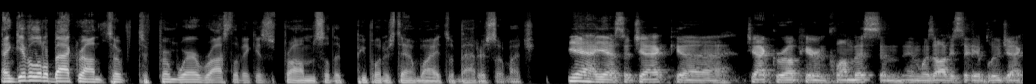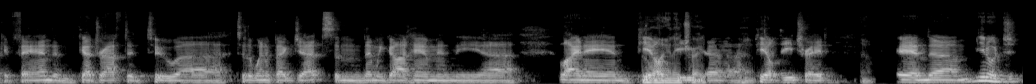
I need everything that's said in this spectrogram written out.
and give a little background to, to, from where Roslovic is from, so that people understand why it matters so much. Yeah, yeah. So Jack uh, Jack grew up here in Columbus and, and was obviously a Blue Jacket fan and got drafted to uh, to the Winnipeg Jets and then we got him in the uh, Laine and PLD trade. Uh, yeah. PLD trade. Yeah. And um, you know J-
